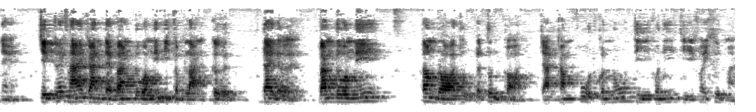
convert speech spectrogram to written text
เนี่ยจิตคล้ายๆกัน แต่บางดวงนี้มีกำลังเกิดได้เลย บางดวงนี้ต้องรอถูกกระตุ้นก่อน จากคำพูดคนนู้นทีคนนี้ทีค่อยขึ้นมา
